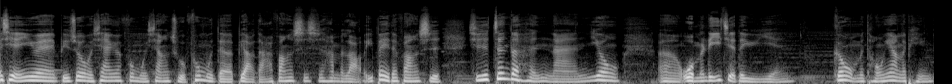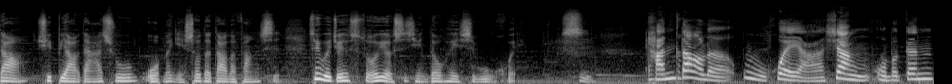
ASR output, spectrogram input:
而且因为比如说我们现在跟父母相处，父母的表达方式是他们老一辈的方式，其实真的很难用，嗯、我们理解的语言。跟我们同样的频道去表达出我们也收得到的方式，所以我觉得所有事情都会是误会。是谈到了误会啊，像我们跟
